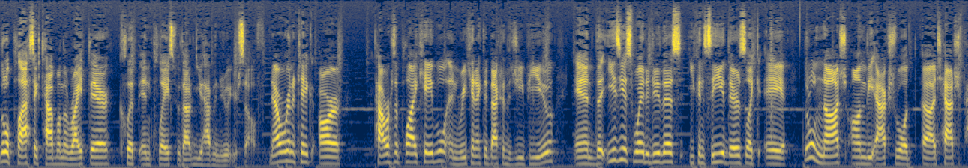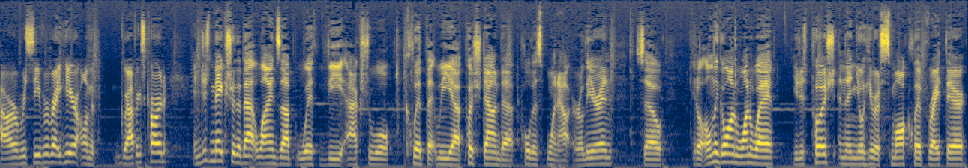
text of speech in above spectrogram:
little plastic tab on the right there clip in place without you having to do it yourself. Now we're gonna take our power supply cable and reconnect it back to the GPU. And the easiest way to do this, you can see there's like a little notch on the actual uh, attached power receiver right here on the graphics card. And just make sure that that lines up with the actual clip that we uh, pushed down to pull this one out earlier in. So It'll only go on one way. You just push and then you'll hear a small clip right there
